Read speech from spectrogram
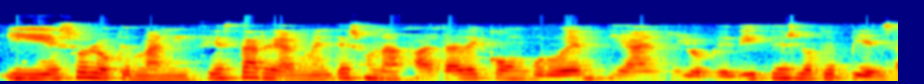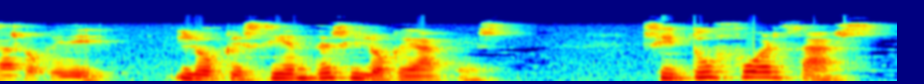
y eso lo que manifiesta realmente es una falta de congruencia entre lo que dices, lo que piensas, lo que, lo que sientes y lo que haces. Si tú fuerzas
